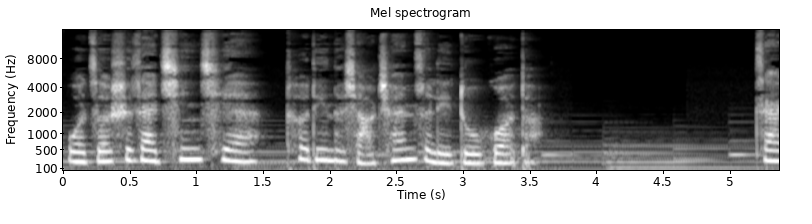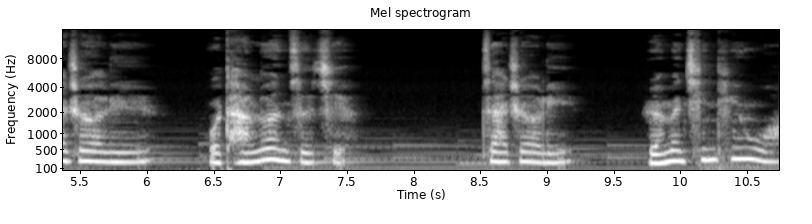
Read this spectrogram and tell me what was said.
我则是在亲切、特定的小圈子里度过的。在这里，我谈论自己；在这里，人们倾听我。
